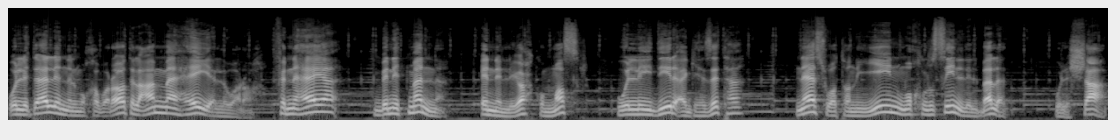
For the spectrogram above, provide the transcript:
واللي اتقال إن المخابرات العامة هي اللي وراها. في النهاية بنتمنى إن اللي يحكم مصر واللي يدير أجهزتها ناس وطنيين مخلصين للبلد وللشعب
